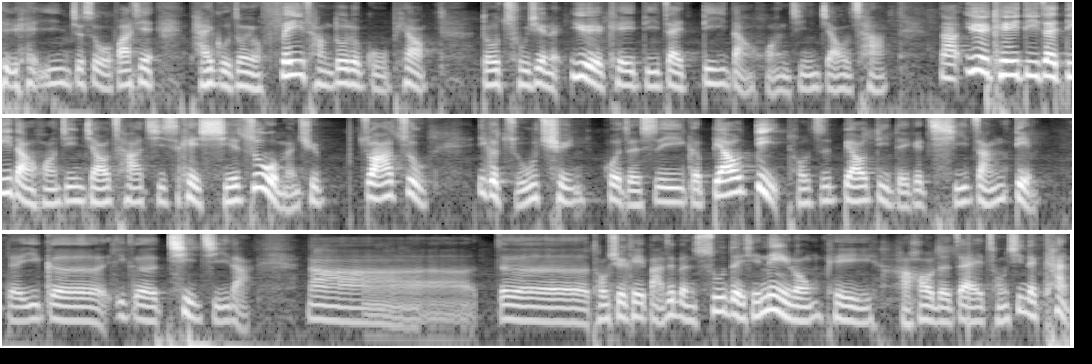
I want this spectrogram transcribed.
原因，就是我发现台股中有非常多的股票都出现了月 K D 在低档黄金交叉，那月 K D 在低档黄金交叉，其实可以协助我们去抓住。一个族群或者是一个标的投资标的的一个起涨点的一个一个契机啦。那这个同学可以把这本书的一些内容可以好好的再重新的看。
